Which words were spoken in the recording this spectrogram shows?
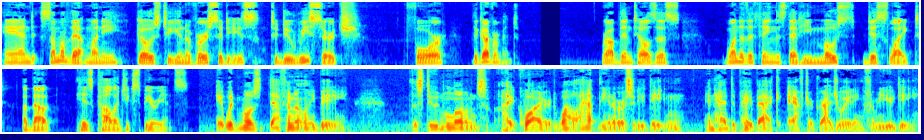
and some of that money goes to universities to do research for the government. Rob then tells us one of the things that he most disliked about his college experience. It would most definitely be the student loans I acquired while at the University of Dayton and had to pay back after graduating from UD.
